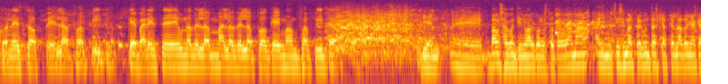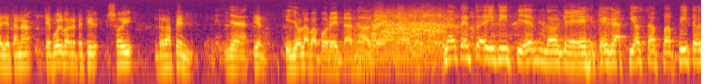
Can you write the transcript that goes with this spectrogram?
Con esos pelos, Fofito. Que parece uno de los malos de los Pokémon, Fofito. Bien, eh, vamos a continuar con nuestro programa. Hay muchísimas preguntas que hacer la doña Cayetana. Te vuelvo a repetir, soy Rapel. Ya. Bien. Y yo la vaporeta, no te, no, no te estoy diciendo que, que gracioso Fofito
